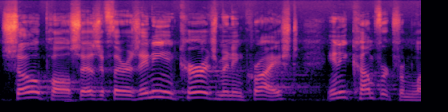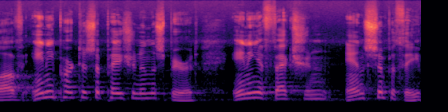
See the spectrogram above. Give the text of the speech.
So, Paul says, if there is any encouragement in Christ, any comfort from love, any participation in the Spirit, any affection and sympathy,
